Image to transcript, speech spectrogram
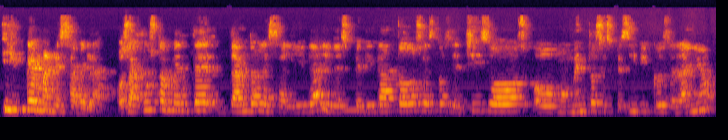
y queman esa vela. O sea, justamente dándole salida y despedida a todos estos hechizos o momentos específicos del año,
